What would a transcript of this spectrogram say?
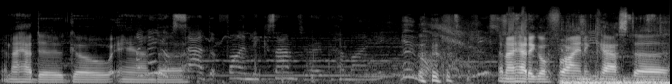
And I had to go I know and you're uh, sad that finally exams over, Hermione. And I had to go find and cast uh,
